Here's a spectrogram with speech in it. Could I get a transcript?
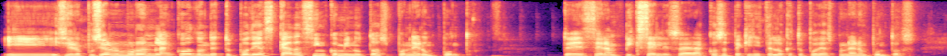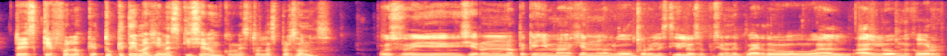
Y hicieron, pusieron un muro en blanco donde tú podías cada cinco minutos poner un punto. Entonces eran píxeles, o sea, era cosa pequeñita lo que tú podías poner en puntos. Entonces, ¿qué fue lo que... ¿Tú qué te imaginas que hicieron con esto las personas? Pues eh, hicieron una pequeña imagen o algo por el estilo, se pusieron de acuerdo o a lo mejor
